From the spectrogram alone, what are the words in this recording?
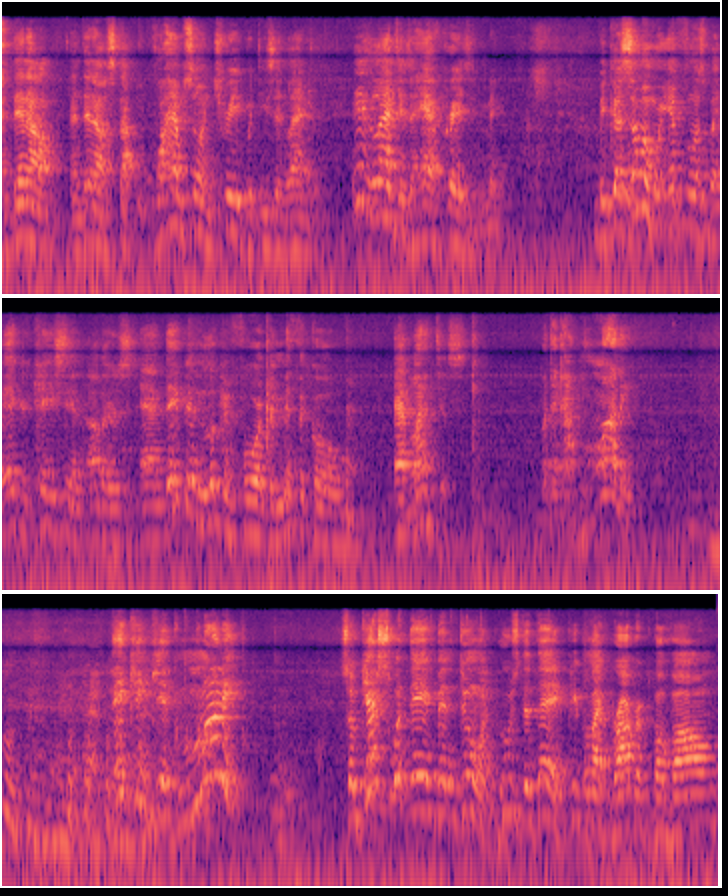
And then I'll, and then I'll stop. Why I'm so intrigued with these Atlanteans. These Atlanteans are half crazy to me. Because some of them were influenced by Edgar Cayce and others, and they've been looking for the mythical Atlantis. But they got money. they can get money. So guess what they've been doing? Who's the they? People like Robert Bauval,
